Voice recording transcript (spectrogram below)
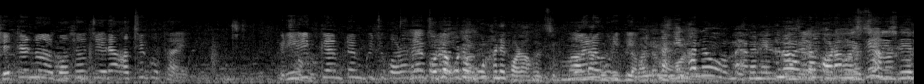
সেটা নয়, কথা হচ্ছে এরা আছে কোথায়? রিলিফ ক্যাম্প ট্যাম্প কিছু করা হয় ওটা ওটা ওখানে করা হয়েছে হ্যাঁ। এখানেও এখানেও একটা করা হয়েছে আমাদের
